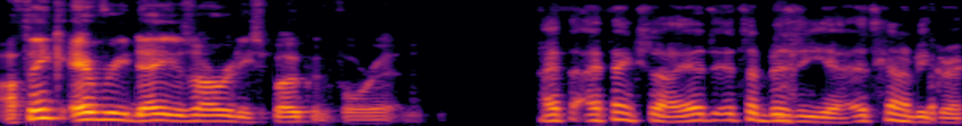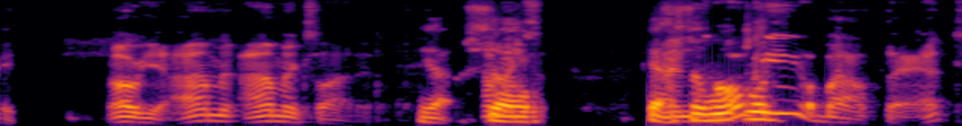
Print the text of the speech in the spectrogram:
I think every day is already spoken for, isn't it? I, th- I think so. It, it's a busy year. It's gonna be great. Oh yeah, I'm I'm excited. Yeah. So excited. yeah. and So we'll, we'll, talking about that,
